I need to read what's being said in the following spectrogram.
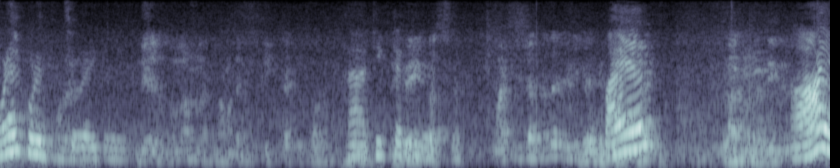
ওরাই করে দিচ্ছে ওরাই করে দিচ্ছে। হ্যাঁ ঠিকঠাক দিন। আয়।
